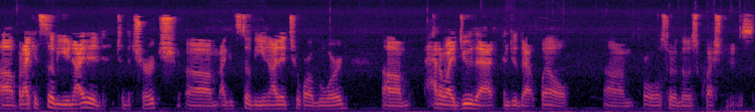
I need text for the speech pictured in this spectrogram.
uh, but I can still be united to the church. Um, I can still be united to our Lord. Um, how do I do that and do that well? Um, all sort of those questions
